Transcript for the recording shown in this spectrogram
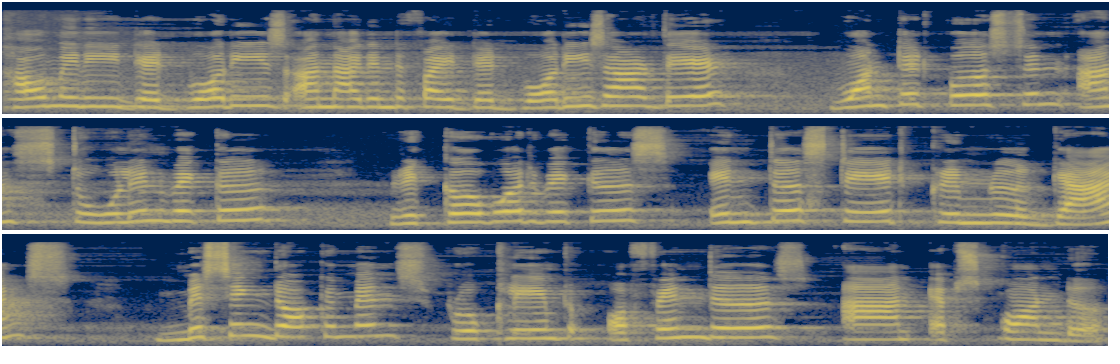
how many dead bodies, unidentified dead bodies are there, wanted person and stolen vehicle, recovered vehicles, interstate criminal gangs, missing documents, proclaimed offenders and absconder.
